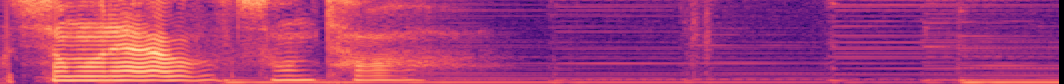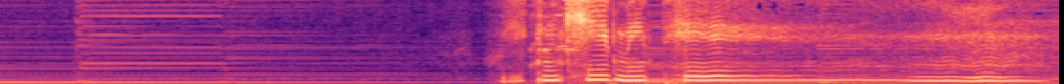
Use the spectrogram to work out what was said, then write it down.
with someone else on top. You can keep me pinned.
